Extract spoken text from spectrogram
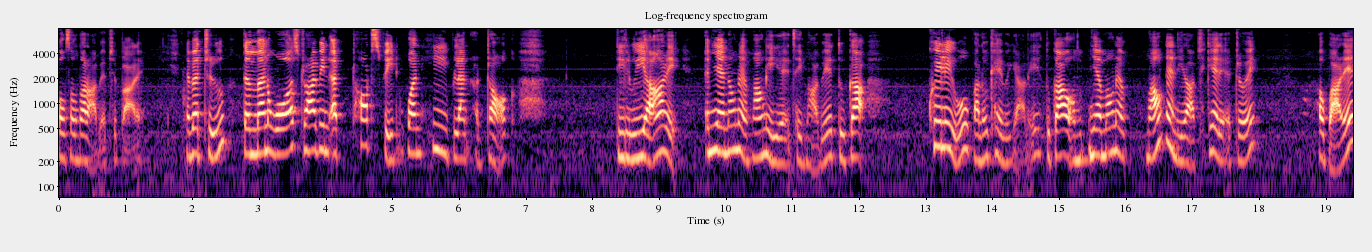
ကုန်ဆုံးသွားတာပဲဖြစ်ပါတယ် Number 2 the man was driving at top speed when he blent a dog ဒီလူကြီးရတဲ့အမြန်နှုံးနဲ့မောင်းနေတဲ့အချိန်မှာပဲသူကခွေးလေးကိုဘာလုပ်ခဲ့ပေးကြလဲသူကအမြန်မောင်းနဲ့မောင်းနှံနေတာဖြစ်ခဲ့တဲ့အတွက် ဟုတ်ပါတယ်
